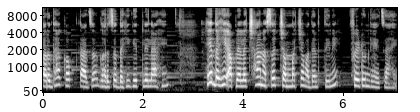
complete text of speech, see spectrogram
अर्धा कप ताजं घरचं दही घेतलेलं आहे. हे दही आपल्याला छान असं चम्मचच्या मदतीने फेटून घ्यायचं आहे.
